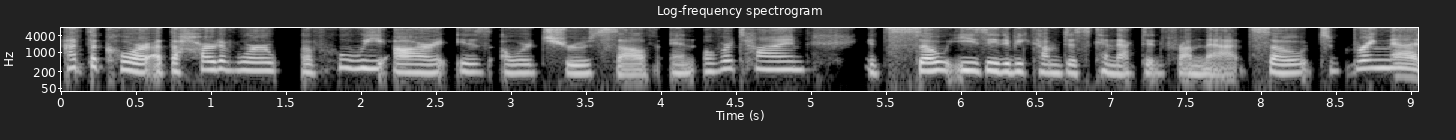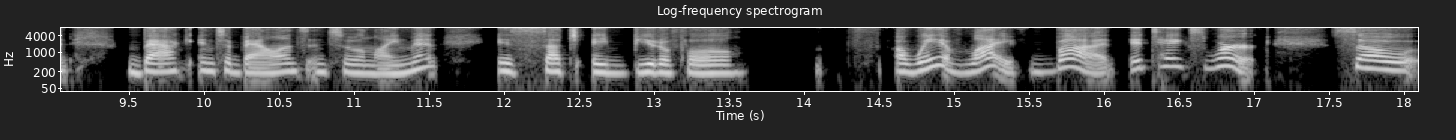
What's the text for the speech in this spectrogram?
at the core, at the heart of where of who we are is our true self. And over time, it's so easy to become disconnected from that. So to bring that back into balance, into alignment is such a beautiful a way of life, but it takes work. So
